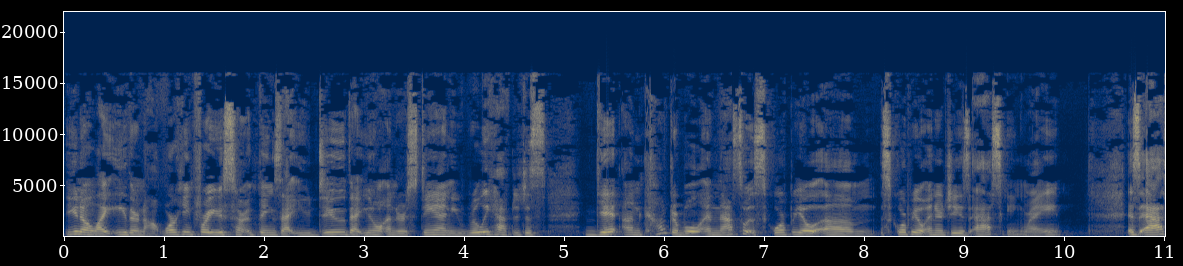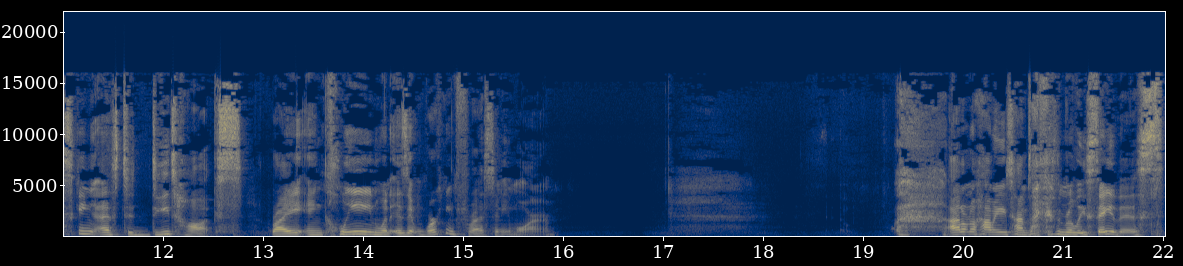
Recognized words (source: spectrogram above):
you know, like either not working for you, certain things that you do that you don't understand. You really have to just get uncomfortable. And that's what Scorpio, um, Scorpio energy is asking, right? Is asking us to detox, right? And clean what isn't working for us anymore. I don't know how many times I can really say this,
